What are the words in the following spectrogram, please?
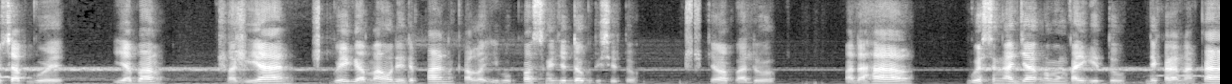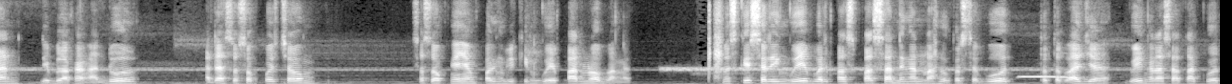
Ucap gue, iya bang. Lagian, gue gak mau di depan kalau ibu kos ngejedok di situ. Jawab Adul. Padahal gue sengaja ngomong kayak gitu. Dikarenakan di belakang Adul ada sosok pocong. Sosoknya yang paling bikin gue parno banget. Meski sering gue berpas-pasan dengan makhluk tersebut tetap aja gue ngerasa takut.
